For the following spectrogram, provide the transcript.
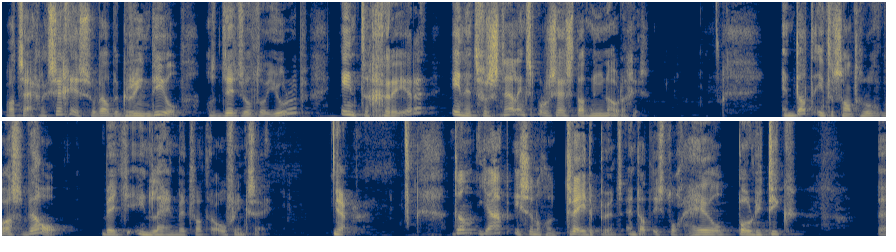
wat ze eigenlijk zeggen is zowel de Green Deal als Digital Europe integreren in het versnellingsproces dat nu nodig is. En dat interessant genoeg was wel een beetje in lijn met wat Oving zei. Ja. Dan Jaap is er nog een tweede punt en dat is toch heel politiek uh,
